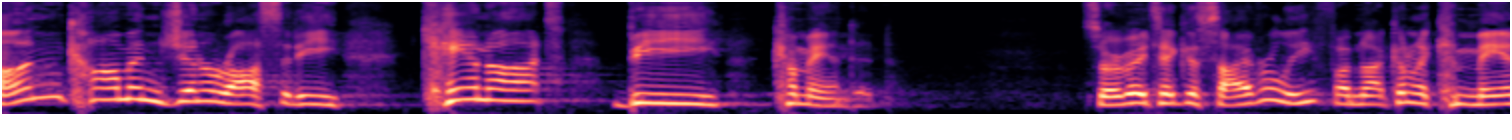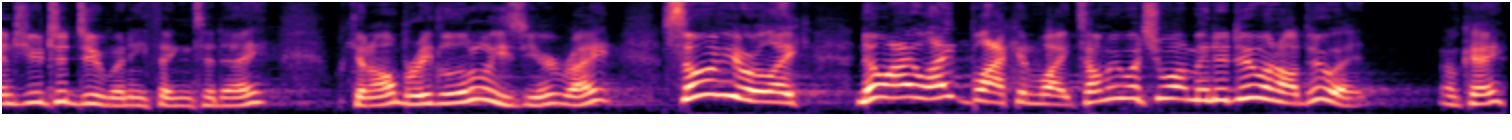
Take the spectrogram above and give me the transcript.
uncommon generosity cannot be commanded. So, everybody take a sigh of relief. I'm not going to command you to do anything today. We can all breathe a little easier, right? Some of you are like, no, I like black and white. Tell me what you want me to do and I'll do it. Okay?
